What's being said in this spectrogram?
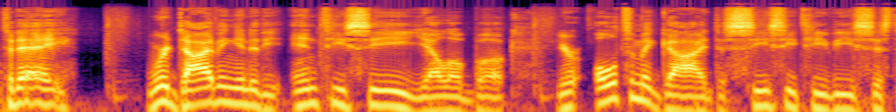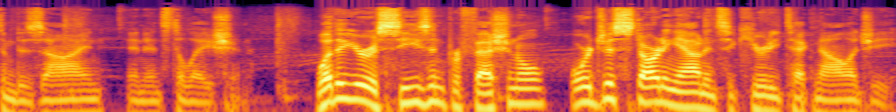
Today, we're diving into the NTC Yellow Book, your ultimate guide to CCTV system design and installation. Whether you're a seasoned professional or just starting out in security technology,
